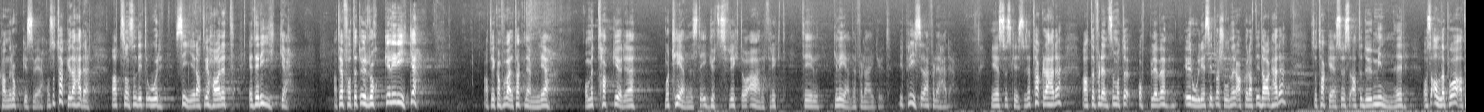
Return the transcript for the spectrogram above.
kan rokkes ved. Og så takker vi deg, Herre, at sånn som ditt ord sier, at vi har et, et rike, at vi har fått et urokkelig rike, at vi kan få være takknemlige og med takk gjøre vår tjeneste i gudsfrykt og ærefrykt til glede for deg, Gud. Vi priser deg for det, Herre. Jesus Kristus. Jeg takker deg, Herre, at for den som måtte oppleve urolige situasjoner akkurat i dag, Herre, så takker Jesus at du minner oss alle på at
